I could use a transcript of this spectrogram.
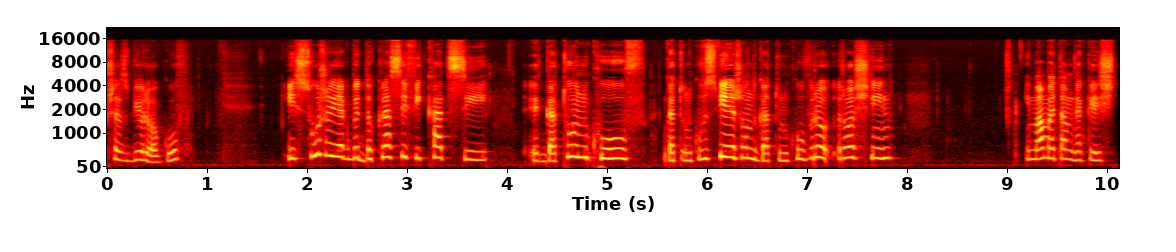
przez biologów i służy jakby do klasyfikacji gatunków, gatunków zwierząt, gatunków ro roślin. I mamy tam jakieś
